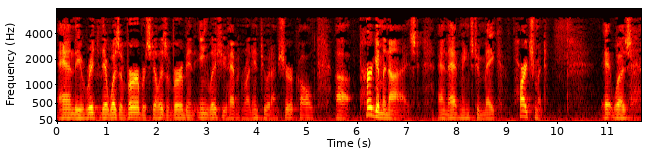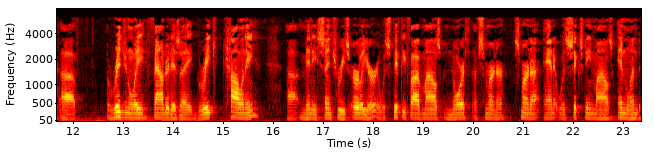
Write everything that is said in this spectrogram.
and the, there was a verb, or still is a verb in English. You haven't run into it, I'm sure, called uh, pergamonized, and that means to make parchment. It was uh, originally founded as a Greek colony uh, many centuries earlier. It was 55 miles north of Smyrna, Smyrna, and it was 16 miles inland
